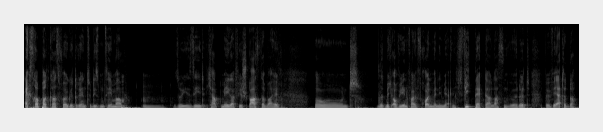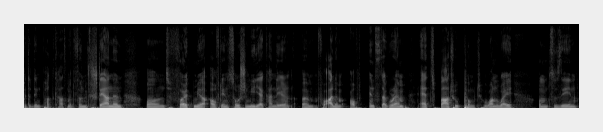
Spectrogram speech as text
extra Podcast-Folge drehen zu diesem Thema. Mm, so ihr seht, ich habe mega viel Spaß dabei und würde mich auf jeden Fall freuen, wenn ihr mir ein Feedback da lassen würdet. Bewertet doch bitte den Podcast mit 5 Sternen und folgt mir auf den Social Media Kanälen, ähm, vor allem auf Instagram at batu.oneway, um zu sehen,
